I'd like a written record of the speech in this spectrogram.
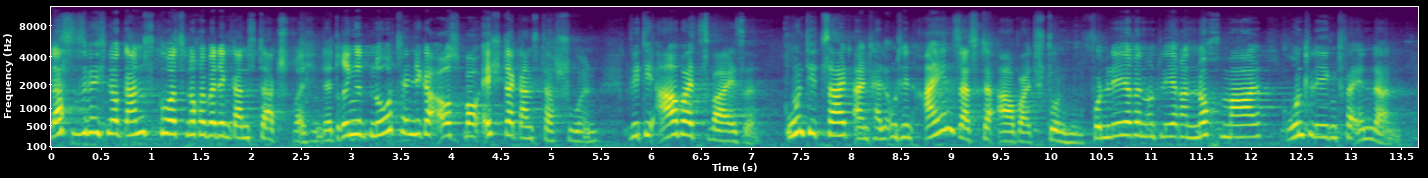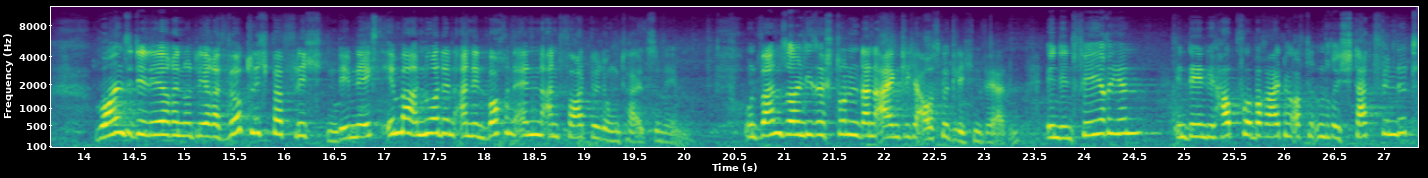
Lassen Sie mich noch ganz kurz noch über den Ganztag sprechen. Der dringend notwendige Ausbau echter Ganztagsschulen wird die Arbeitsweise und die Zeiteinteilung und den Einsatz der Arbeitsstunden von Lehrerinnen und Lehrern noch einmal grundlegend verändern. Wollen Sie die Lehrerinnen und Lehrer wirklich verpflichten, demnächst immer nur an den Wochenenden an Fortbildungen teilzunehmen? Und wann sollen diese Stunden dann eigentlich ausgeglichen werden? In den Ferien, in denen die Hauptvorbereitung auf den Unterricht stattfindet?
